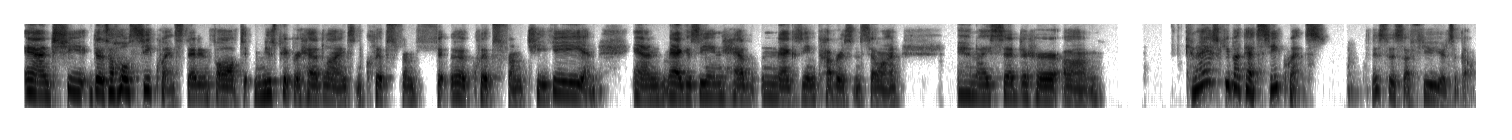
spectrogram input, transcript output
and she there's a whole sequence that involved newspaper headlines and clips from uh, clips from TV and and magazine head magazine covers and so on. And I said to her, um, "Can I ask you about that sequence?" This was a few years ago.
